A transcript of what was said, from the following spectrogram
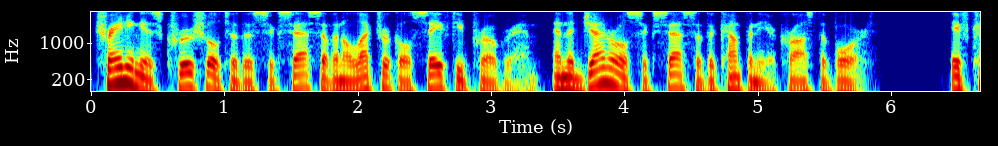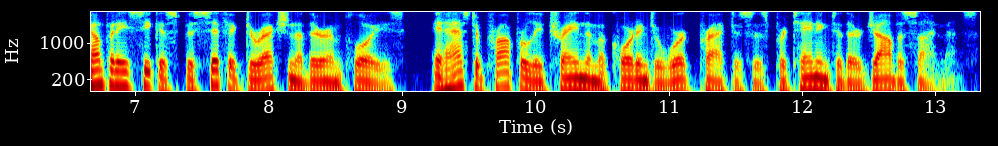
Training is crucial to the success of an electrical safety program and the general success of the company across the board. If companies seek a specific direction of their employees, it has to properly train them according to work practices pertaining to their job assignments.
